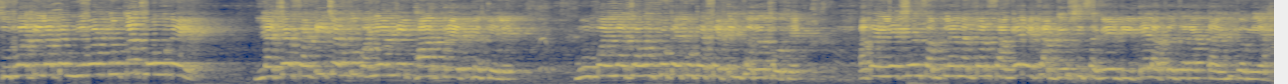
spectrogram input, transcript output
सुरुवातीला तर निवडणूकच होऊ नये. याच्यासाठी चंदू भैयांनी फार प्रयत्न केले. मुंबईला जाऊन कुठे कुठे सेटिंग करत होते. आता इलेक्शन संपल्यानंतर सांगेल एखाद दिवशी सगळे डिटेल आता जरा टाइम कमी आहे.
